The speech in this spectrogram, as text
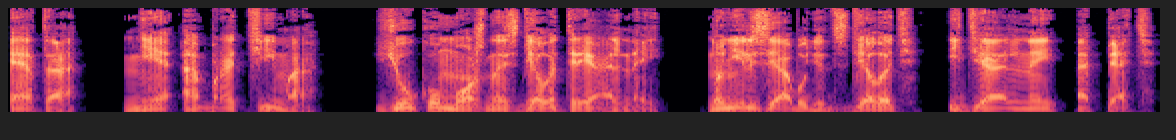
Это необратимо. Юку можно сделать реальной, но нельзя будет сделать идеальной опять.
